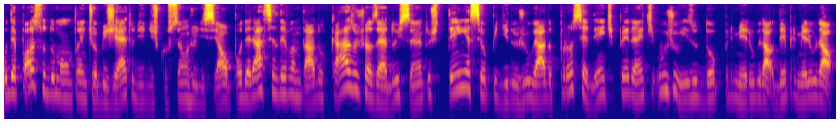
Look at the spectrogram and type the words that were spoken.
O depósito do montante objeto de discussão judicial poderá ser levantado caso José dos Santos tenha seu pedido julgado procedente perante o juízo do primeiro grau, de primeiro grau.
